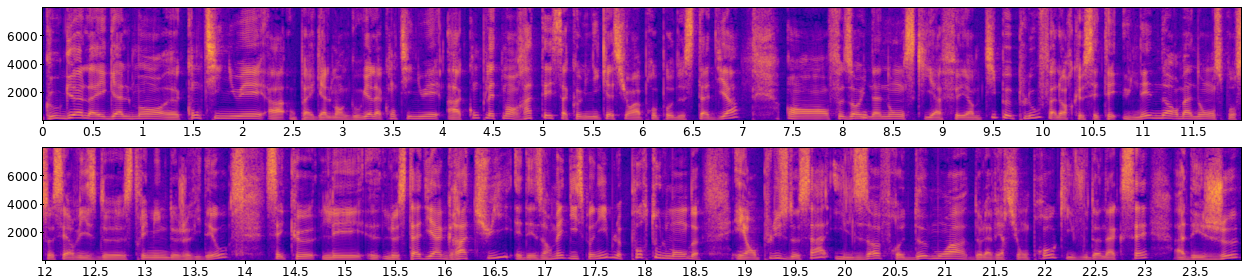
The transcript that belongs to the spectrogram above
Google a également euh, continué à, ou pas également, Google a continué à complètement rater sa communication à propos de Stadia en faisant une annonce qui a fait un petit peu plouf alors que c'était une énorme annonce pour ce service de streaming de jeux vidéo. C'est que les, le Stadia gratuit est désormais disponible pour tout le monde. Et en plus de ça, ils offrent deux mois de la version pro qui vous donne accès à des jeux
